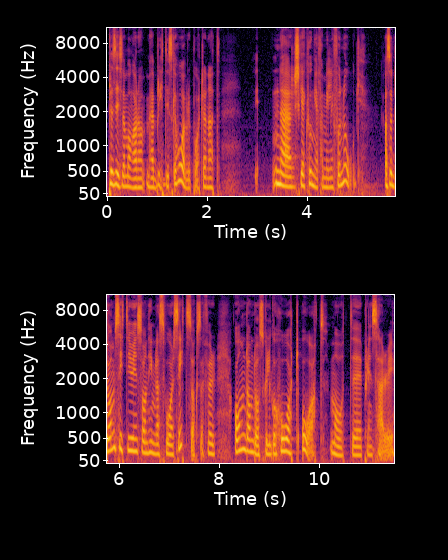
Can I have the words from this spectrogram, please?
precis som många av de här brittiska hovreportrarna, att när ska kungafamiljen få nog? Alltså de sitter ju i en sån himla svår sits också, för om de då skulle gå hårt åt mot eh, prins Harry,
